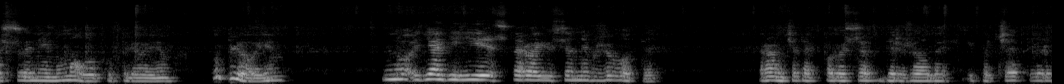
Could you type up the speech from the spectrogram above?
Ми свинину мало купляємо. Купляємо. Ну, я її стараюся не вживати. Раніше так поросят держали і по четверо.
